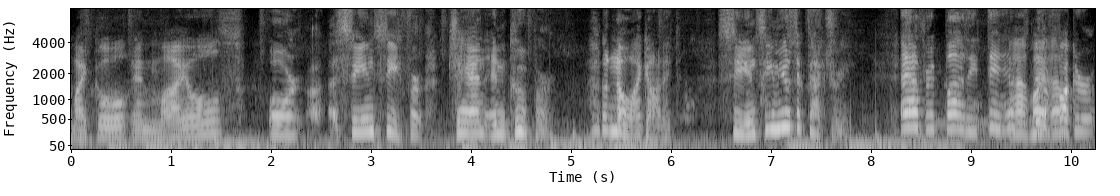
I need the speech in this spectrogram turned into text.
Michael and Miles. Or uh, CNC for Chan and Cooper. No, I got it. CNC Music Factory. Everybody dance Ah, motherfucker,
